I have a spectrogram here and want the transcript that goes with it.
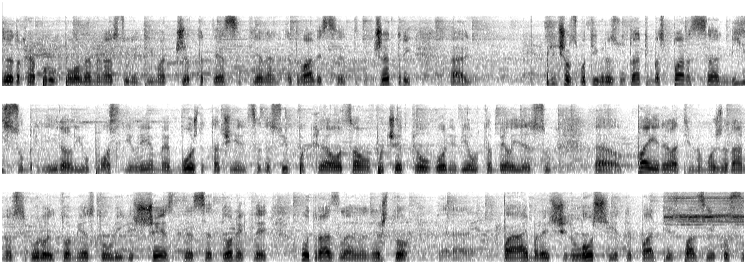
do kraja prvog polovremena student ima 41-24. Pričali smo o tim rezultatima, Sparsa nisu briljirali u posljednje vrijeme, možda ta činjenica da su ipak od samog početka u gornjem dijelu tabeli da su pa i relativno možda rano osigurali to mjesto u Ligi 6 se donekle odrazila na nešto pa ajmo reći lošije te partije Sparsi ako su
